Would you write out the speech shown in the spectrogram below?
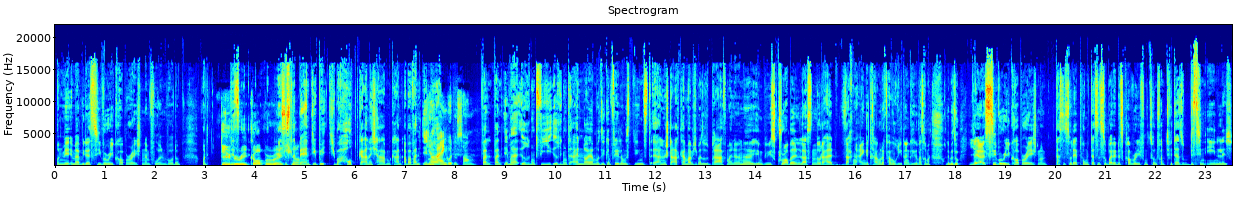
und mir immer wieder Thievery Corporation empfohlen wurde. Und Thievery Corporation. Das ist eine Band, die, die ich überhaupt gar nicht haben kann, aber wann immer. Die haben einen guten Song. Wann, wann immer irgendwie irgendein neuer Musikempfehlungsdienst äh, an den Start kam, habe ich immer so brav meine, ne, irgendwie scrobbeln lassen oder halt Sachen eingetragen oder Favoriten angeklickt, was auch immer. Und immer so, yeah, Thievery Corporation. Und das ist so der Punkt, das ist so bei der Discovery-Funktion von Twitter so ein bisschen ähnlich,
